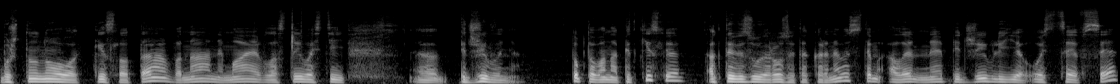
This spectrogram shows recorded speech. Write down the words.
бурштинова кислота вона не має властивостей е, підживлення. Тобто вона підкислює, активізує розвиток кореневої системи, але не підживлює ось це все.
